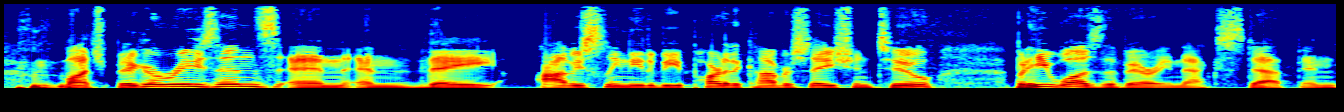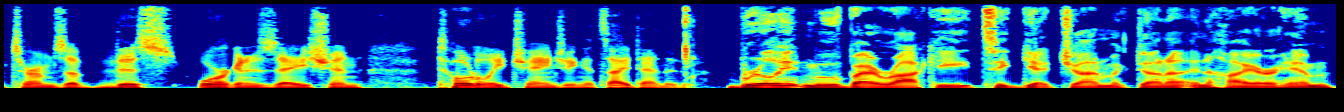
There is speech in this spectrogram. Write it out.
much bigger reasons, and, and they obviously need to be part of the conversation too. But he was the very next step in terms of this organization totally changing its identity. Brilliant move by Rocky to get John McDonough and hire him.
